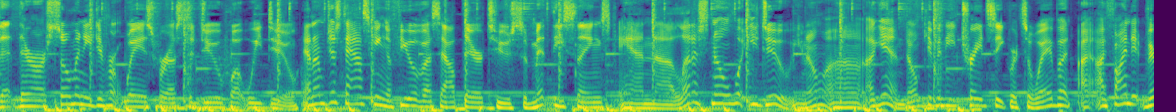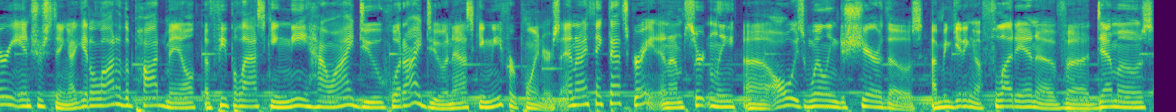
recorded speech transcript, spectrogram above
that there are so many different ways for us to do what we do. And I'm just asking a few of us out there to submit these things and uh, let us know what you do. You know, uh, again, don't give any trade secrets away, but I, I find it very interesting. I get a lot of the pod mail of people asking me how I do what I do and asking me for pointers. And I think that's great. And I'm certainly uh, always willing to share those. I've been getting a flood in of uh, demos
